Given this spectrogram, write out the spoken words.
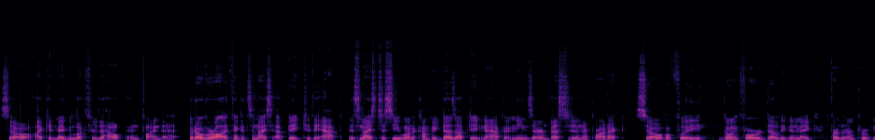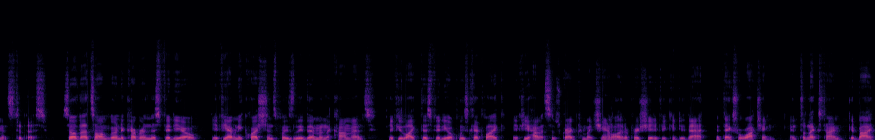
So I could maybe look through the help and find that. But overall, I think it's a nice update to the app. It's nice to see when a company does update an app, it means they're invested in their product. So hopefully going forward, they'll even make further improvements to this. So that's all I'm going to cover in this video. If you have any questions, please leave them in the comments. If you like this video, please click like. If you haven't subscribed to my channel, I'd appreciate if you could do that. And thanks for watching. Until next time, goodbye.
